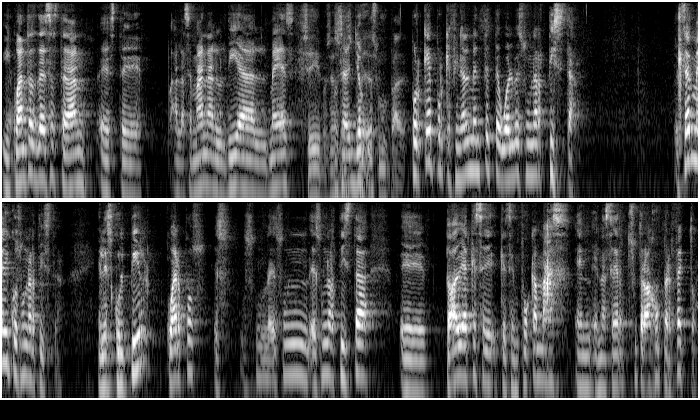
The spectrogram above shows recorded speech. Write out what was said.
¿Y cuántas de esas te dan este, a la semana, al día, al mes? Sí, pues O eso sea, es, yo- es un padre. ¿Por qué? Porque finalmente te vuelves un artista. El ser médico es un artista. El esculpir cuerpos es, es un, es un- es un artista eh, todavía que se, que se enfoca más en, en hacer su trabajo perfecto.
